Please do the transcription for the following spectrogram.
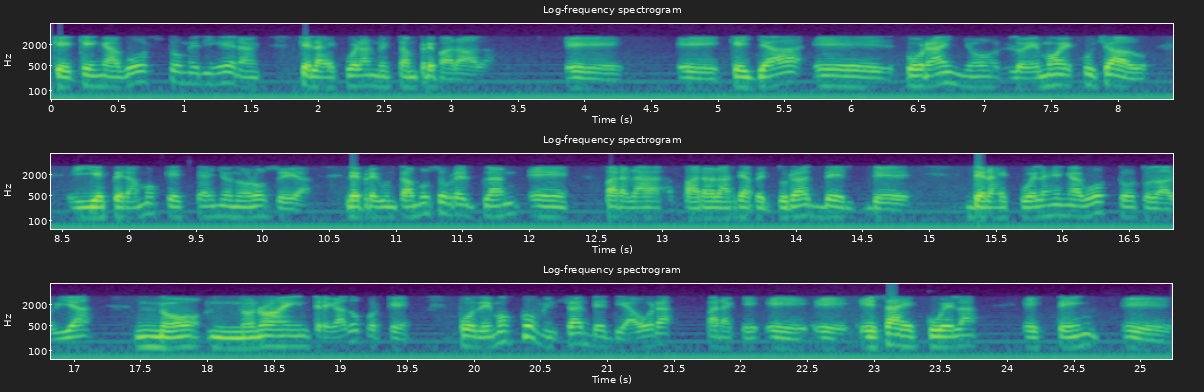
que, en agosto me dijeran que las escuelas no están preparadas que ya por años lo hemos escuchado y esperamos que este año no lo sea le preguntamos sobre el plan para la para la reapertura de, de de las escuelas en agosto todavía no, no nos han entregado porque podemos comenzar desde ahora para que eh, eh, esas escuelas estén eh,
